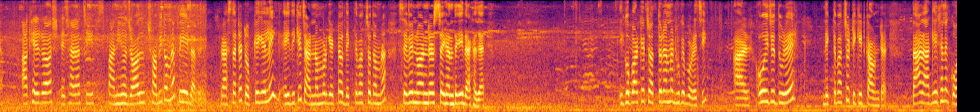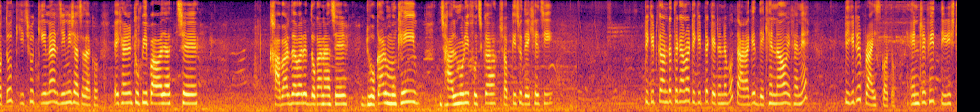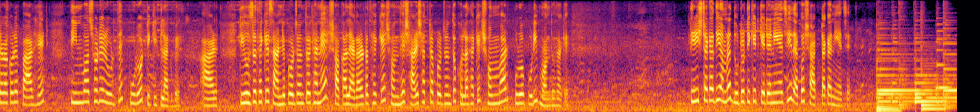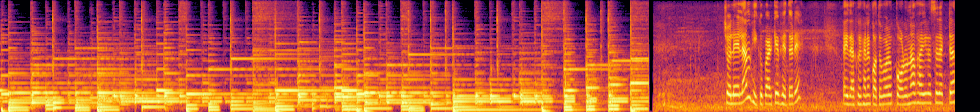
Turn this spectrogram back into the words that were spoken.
আখের রস, এছাড়া চিপস, পানীয় জল, সবই তোমরা পেয়ে যাবে। রাস্তাটা টপকে গেলেই এইদিকে চার নম্বর গেটটাও দেখতে পাচ্ছ তোমরা সেভেন ওয়ান্ডার্সটা এখান থেকেই দেখা যায়। ইকো পার্কের চত্বরে আমরা ঢুকে পড়েছি, আর ওই যে দূরে দেখতে পাচ্ছ টিকিট কাউন্টার তার আগে এখানে কত কিছু কেনার জিনিস আছে দেখো। এখানে টুপি পাওয়া যাচ্ছে খাবার দাবারের দোকান আছে, ঢোকার মুখেই ঝালমুড়ি, ফুচকা সব কিছু দেখেছি। টিকিট কাউন্টার থেকে আমরা টিকিটটা কেটে নেব, তার আগে দেখে নাও এখানে টিকিটের প্রাইস কত। এন্ট্রি ফি তিরিশ টাকা করে পার হেড তিন বছরের ঊর্ধ্বে পুরো টিকিট লাগবে। আর টিউসডে থেকে সানডে পর্যন্ত এখানে সকাল এগারোটা থেকে সন্ধে সাড়ে সাতটা পর্যন্ত খোলা থাকে, সোমবার পুরোপুরি বন্ধ থাকে। তিরিশ টাকা দিয়ে আমরা দুটো টিকিট কেটে নিয়েছি, দেখো ষাট টাকা নিয়েছে। চলে এলাম হিকো পার্কের ভেতরে। এই দেখো এখানে কত বড় করোনা ভাইরাসের একটা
